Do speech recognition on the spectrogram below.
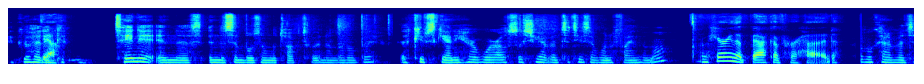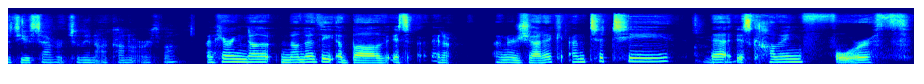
go ahead Yeah. and contain it in the, in the symbols and we'll talk to it in a little bit. I keep scanning her. Where else does she have entities? I want to find them all. I'm hearing the back of her head. What kind of entity is that? Reptilian, Arcana, Earthbound? I'm hearing none, none of the above. It's an energetic entity that is coming forth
